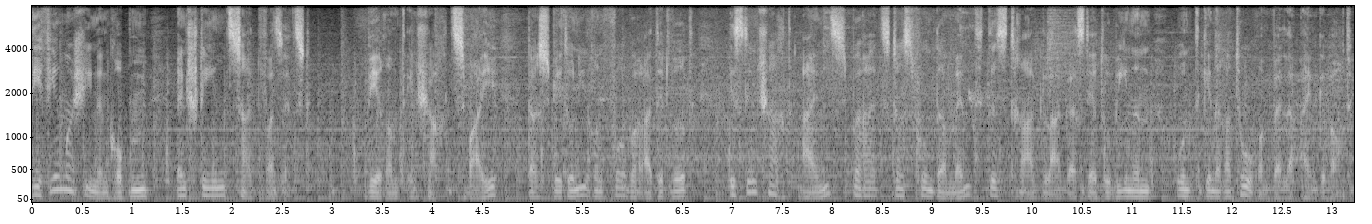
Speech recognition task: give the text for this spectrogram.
Die vier Maschinengruppen entstehen zeitversetzt. Während in Schacht 2 das Betonieren vorbereitet wird, ist in Schacht 1 bereits das Fundament des Traglagers der Turbinen und Generatorenwelle eingebaut.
